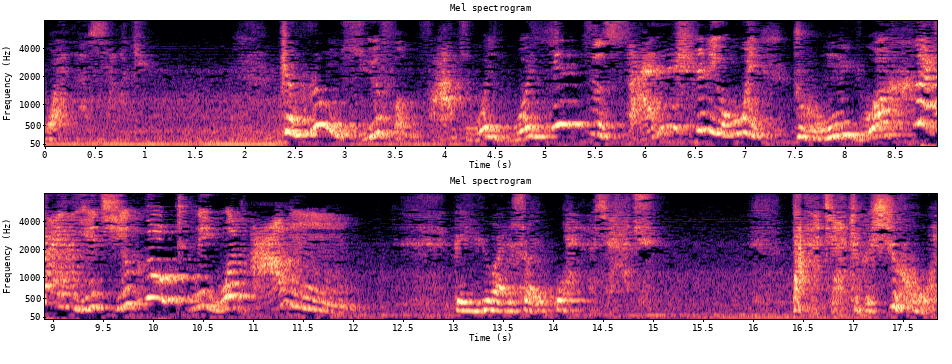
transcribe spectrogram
灌了下去。这龙须凤发作药，银子三十六位，中药合在一起熬成的药汤，给元帅灌了下去。大家这个时候啊，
